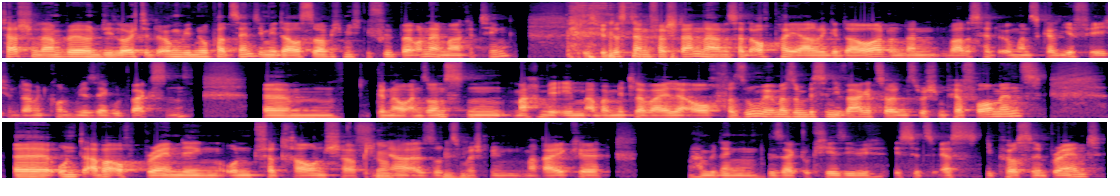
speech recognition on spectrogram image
Taschenlampe und die leuchtet irgendwie nur ein paar Zentimeter aus. So habe ich mich gefühlt bei Online-Marketing. Bis wir das dann verstanden haben, das hat auch ein paar Jahre gedauert und dann war das halt irgendwann skalierfähig und damit konnten wir sehr gut wachsen. Ähm, genau, ansonsten machen wir eben aber mittlerweile auch, versuchen wir immer so ein bisschen die Waage zu halten zwischen Performance äh, und aber auch Branding und Vertrauen schaffen. Ja, also mhm. zum Beispiel Mareike haben wir dann gesagt, okay, sie ist jetzt erst die Personal Brand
